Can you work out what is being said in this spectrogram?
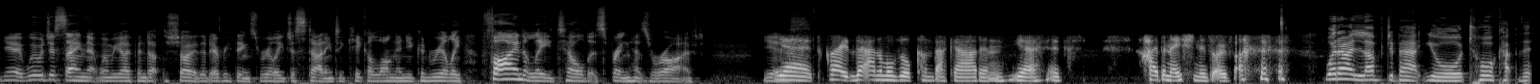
Yeah, we were just saying that when we opened up the show that everything's really just starting to kick along and you can really finally tell that spring has arrived. Yes. Yeah, it's great. The animals all come back out, and yeah, it's hibernation is over. What I loved about your talk up the,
